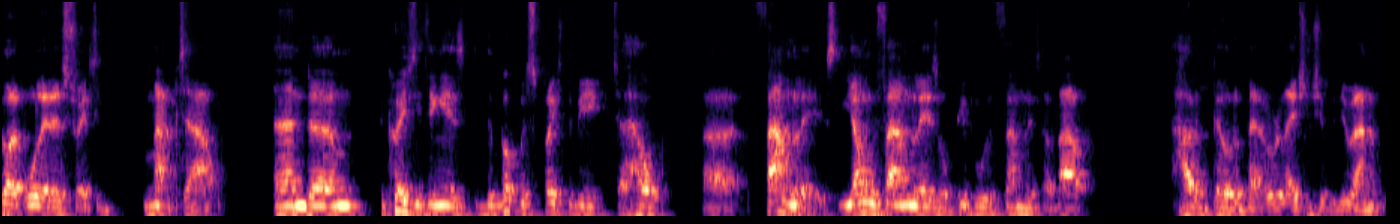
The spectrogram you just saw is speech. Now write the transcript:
Got it all illustrated, mapped out. And um, the crazy thing is, the book was supposed to be to help uh, families, young families or people with families about how to build a better relationship with your animal.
